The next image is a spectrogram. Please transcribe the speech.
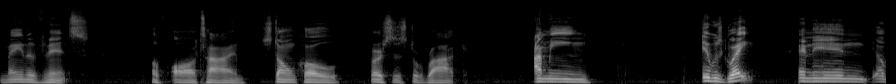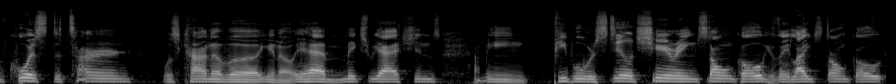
main events of all time. Stone Cold versus The Rock. I mean, it was great. And then, of course, the turn was kind of a, you know, it had mixed reactions. I mean, people were still cheering Stone Cold because they liked Stone Cold,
